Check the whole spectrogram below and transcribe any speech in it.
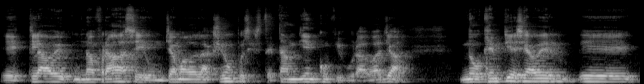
eh, clave, una frase, un llamado a la acción, pues esté también configurado allá. No que empiece a ver eh,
